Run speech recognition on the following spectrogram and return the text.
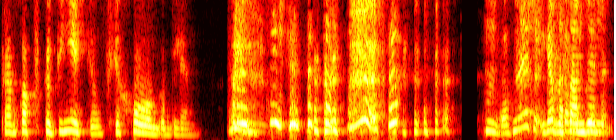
Прям как в кабинете у психолога, блин. Прости. Знаешь, я на самом деле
